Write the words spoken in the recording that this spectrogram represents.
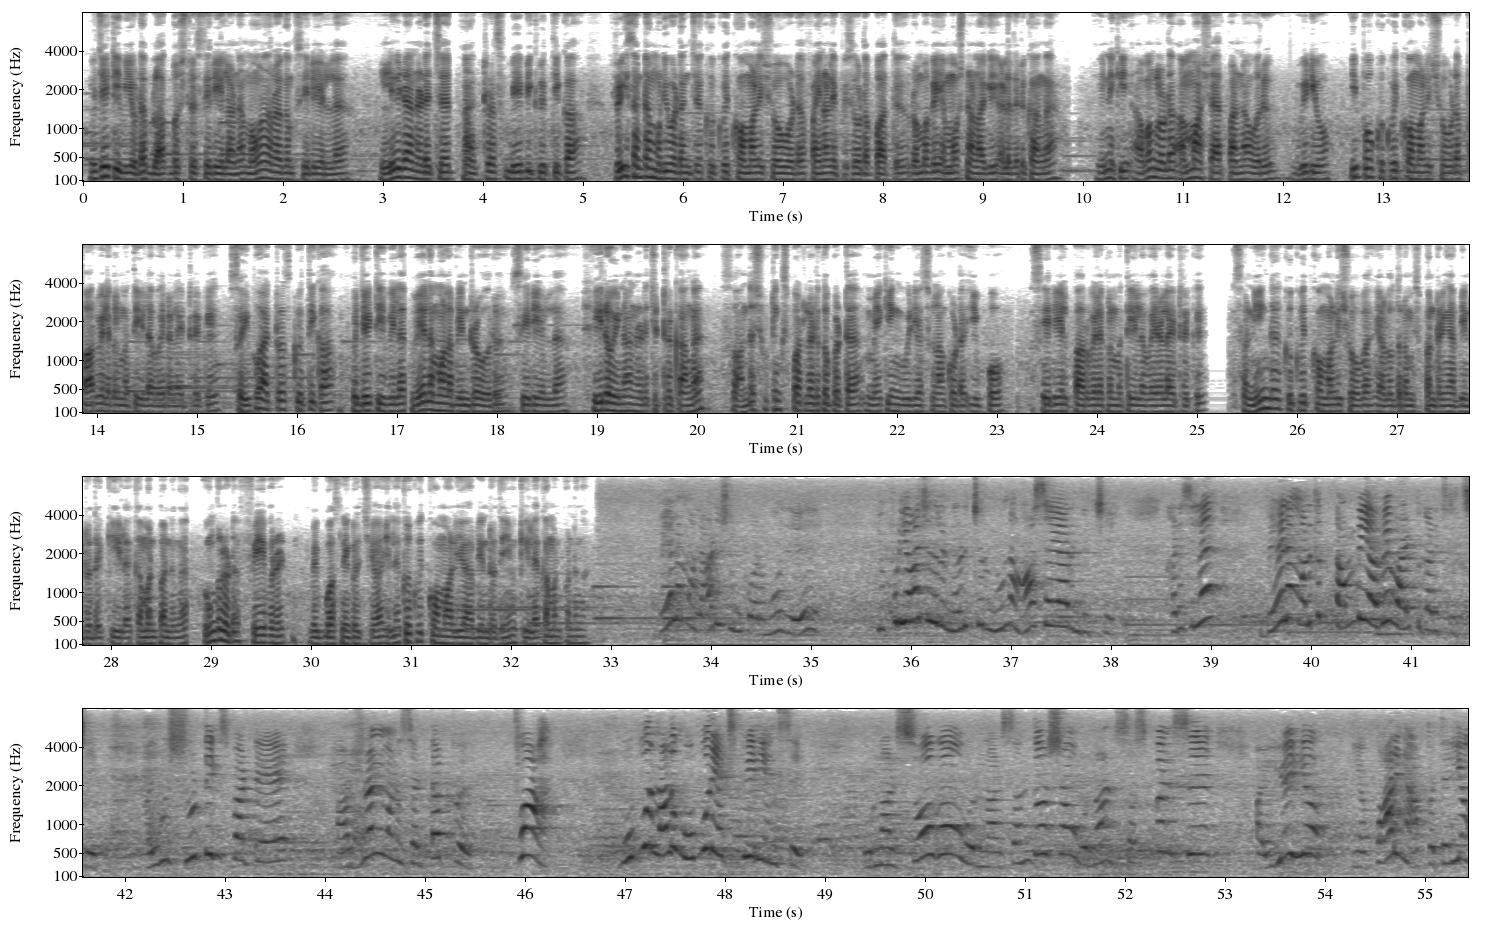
விஜய் டிவியோட பிளாக் பஸ்டர் சீரியலான மௌனராகம் சீரியலில் லீடாக நடித்த ஆக்ட்ரஸ் பேபி கிருத்திகா ரீசெண்டாக முடிவடைஞ்ச குக் வித் கோமாளி ஷோவோட ஃபைனல் எபிசோடை பார்த்து ரொம்பவே எமோஷனல் ஆகி எழுதிருக்காங்க இன்னைக்கு அவங்களோட அம்மா ஷேர் பண்ண ஒரு வீடியோ இப்போ குக் வித் கோமாளி ஷோவோட பார்வையாளர்கள் மத்தியில் வைரல் ஆயிட்டு இருக்கு. ஸோ இப்போ ஆக்ட்ரஸ் கிருத்திகா விஜய் டிவியில் வேலமால் அப்படின்ற ஒரு சீரியலில் ஹீரோயினாக நடிச்சிட்டு இருக்காங்க. ஸோ அந்த ஷூட்டிங் ஸ்பாட்டில் எடுக்கப்பட்ட மேக்கிங் வீடியோஸ்லாம் கூட இப்போ சீரியல் பார்வையாளர்கள் மத்தியில் வைரல் ஆயிட்டு இருக்கு. ஸோ நீங்கள் குக் வித் கோமாளி ஷோவை எவ்வளோ தூரம் மிஸ் பண்ணுறீங்க அப்படின்றத கீழே கமெண்ட் பண்ணுங்க. உங்களோட ஃபேவரட் பிக் பாஸ் நிகழ்ச்சியா இல்லை குக் வித் கோமாளியா அப்படின்றதையும் கீழே கமெண்ட் பண்ணுங்க. ஆடிஷனுக்கு வரும்போது எப்படியாச்சும் இதில் நடிச்சிடணும்னு ஆசையாக இருந்துச்சு. கடைசியில் வேலம்மாளுக்கு தம்பியாகவே வாய்ப்பு கிடச்சிருச்சு. அதுவும் ஷூட்டிங் ஸ்பாட்டு அர்ரன் மன செட்டப்பு வா. ஒவ்வொரு நாளும் ஒவ்வொரு எக்ஸ்பீரியன்ஸு ஒரு நாள் சோகம் ஒரு நாள் சந்தோஷம் ஒரு நாள் சஸ்பென்ஸு ஐயோ நீங்கள் பாருங்கள் அப்போ தெரியும்.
